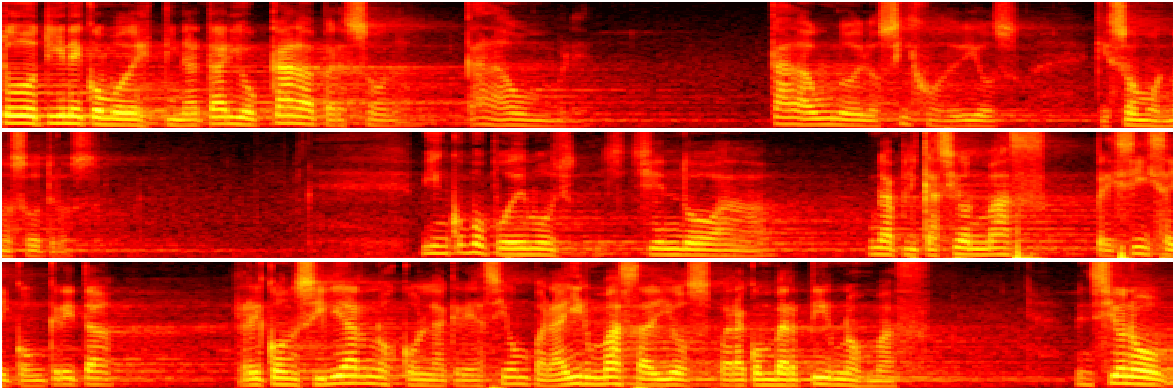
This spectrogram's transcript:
Todo tiene como destinatario cada persona, cada hombre, cada uno de los hijos de Dios que somos nosotros. Bien, ¿cómo podemos, yendo a una aplicación más precisa y concreta, reconciliarnos con la creación para ir más a Dios, para convertirnos más? Menciono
